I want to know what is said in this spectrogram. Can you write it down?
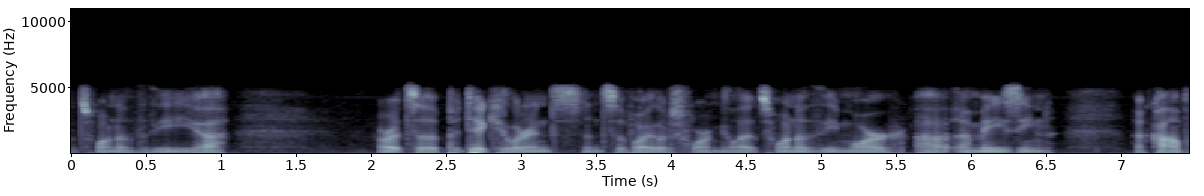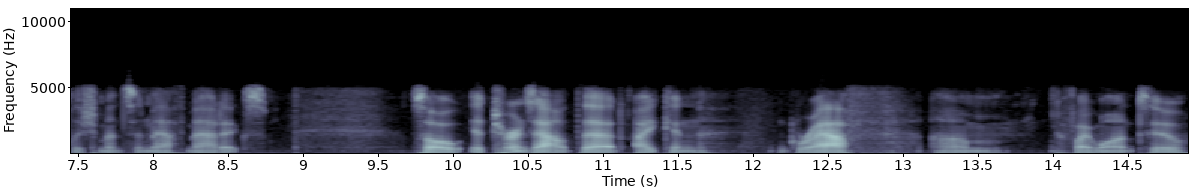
it's one of the, uh, or it's a particular instance of Euler's formula. It's one of the more uh, amazing accomplishments in mathematics. So it turns out that I can graph, um, if I want to,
